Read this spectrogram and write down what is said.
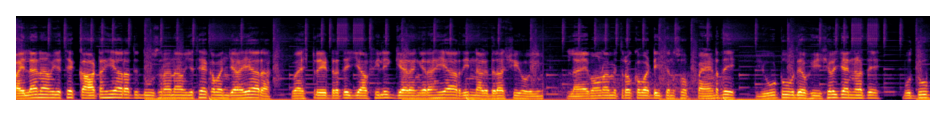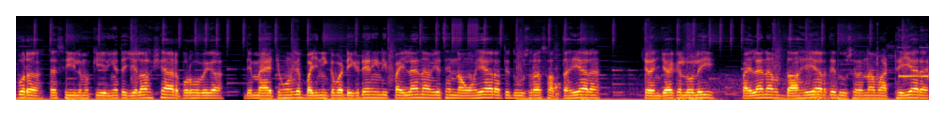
ਪਹਿਲਾ ਨਾਮ ਜਿੱਥੇ 61000 ਆ ਤੇ ਦੂਸਰਾ ਨਾਮ ਜਿੱਥੇ 51000 ਆ। ਵੈਸਟ ਰੇਡਰ ਤੇ ਜਾਫੀ ਲਈ 11 11000 ਦੀ ਨਗਦ ਰਾਸ਼ੀ ਹੋਵੇਗੀ ਲਾਈਵ ਆਉਣਾ ਮਿੱਤਰੋ ਕਬੱਡੀ 365 ਦੇ YouTube ਦੇ ਅਫੀਸ਼ੀਅਲ ਚੈਨਲ ਤੇ। ਬੁੱਧੂਪੁਰ, ਤਹਿਸੀਲ ਮਕੇਰੀਆਂ ਤੇ ਜ਼ਿਲ੍ਹਾ ਹੁਸ਼ਿਆਰਪੁਰ ਹੋਵੇਗਾ। ਦੇ ਮੈਚ ਹੋਣਗੇ ਬਜਨੀ ਕਬੱਡੀ ਖਿਡਾਰੀਆਂ ਲਈ। ਪਹਿਲਾ ਨਾਮ ਜਿੱਥੇ 9000 ਆ ਤੇ ਦੂਸਰਾ 7000 ਆ। 54 ਕਿਲੋ ਲਈ ਪਹਿਲਾ ਨਾਮ 10000 ਤੇ ਦੂਸਰਾ ਨਾਮ 8000 ਹੈ।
